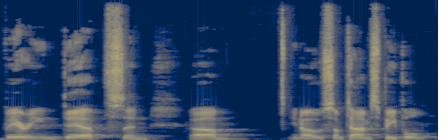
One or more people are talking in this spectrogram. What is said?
varying depths, and, um, you know, sometimes people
